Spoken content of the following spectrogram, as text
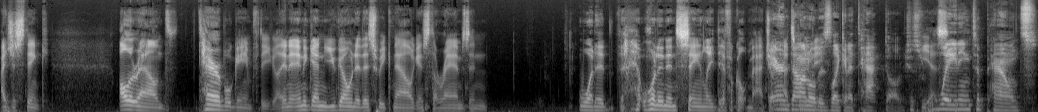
I just think all around terrible game for the Eagles. And, and again, you go into this week now against the Rams and. What a what an insanely difficult matchup. Aaron Donald is like an attack dog, just Yes. waiting to pounce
